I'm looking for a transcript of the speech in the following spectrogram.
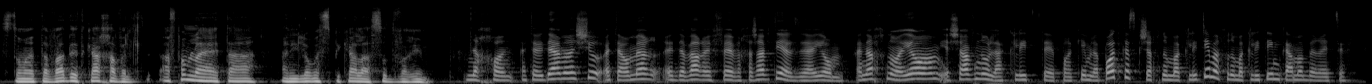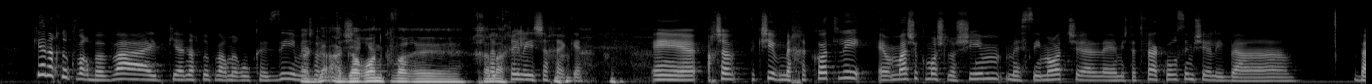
זאת אומרת, עבדת ככה, אבל אף פעם לא היה את ה... אני לא מספיקה לעשות דברים. נכון. אתה יודע משהו? אתה אומר דבר יפה, וחשבתי על זה היום. אנחנו היום ישבנו להקליט אה, פרקים לפודקאסט, כשאנחנו מקליטים, אנחנו מקליטים כמה ברצף. כי אנחנו כבר ב vibe, כי אנחנו כבר מרוכזים, הג... הגרון כבר uh, חלק. מתחיל להישחק, כן. uh, עכשיו, תקשיב, מחכות לי uh, משהו כמו 30 משימות של uh, משתתפי הקורסים שלי ב... ב...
